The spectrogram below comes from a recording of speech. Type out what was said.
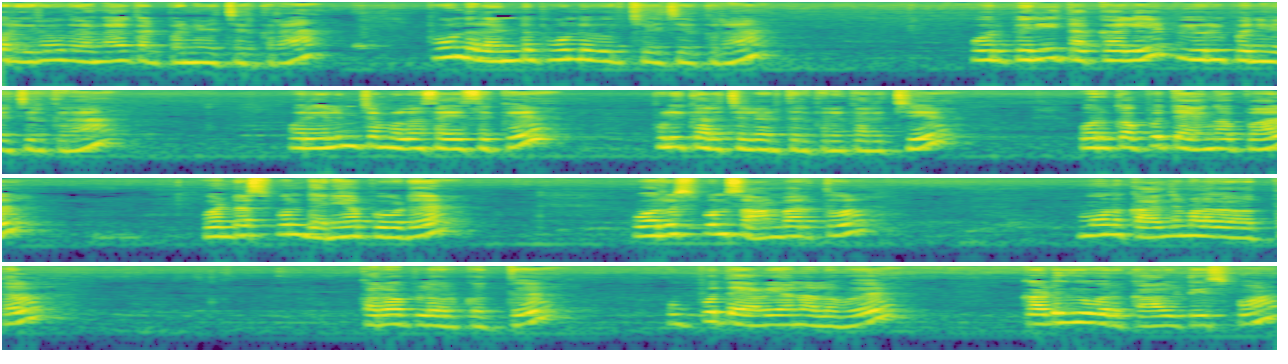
ஒரு இருபது வெங்காயம் கட் பண்ணி வச்சிருக்கிறேன். பூண்டு ரெண்டு பூண்டு உரிச்சு வச்சிருக்கிறேன். ஒரு பெரிய தக்காளியை பியூரி பண்ணி வச்சிருக்கிறேன். ஒரு எலுமிச்சம்பழம் சைஸுக்கு புளி கரைச்சல் எடுத்திருக்கிறேன் கரைச்சி. ஒரு கப்பு தேங்காய் பால் ஒன்றரை ஸ்பூன் தனியா பவுடர் ஒரு ஸ்பூன் சாம்பார் தூள் மூணு காஞ்ச மிளகா வத்தல் கருவேப்பிலை ஒரு கொத்து உப்பு தேவையான அளவு கடுகு ஒரு கால் டீஸ்பூன்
